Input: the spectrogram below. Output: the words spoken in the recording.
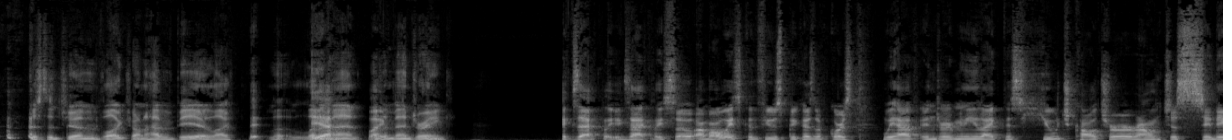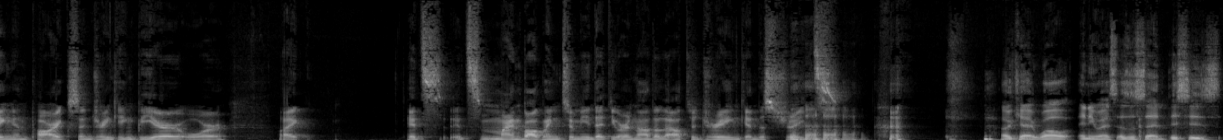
just a German bloke trying to have a beer. Like let, let Yeah, a man, let a man drink. exactly, exactly. So I'm always confused because, of course, we have in Germany like this huge culture around just sitting in parks and drinking beer, or like it's it's mind-boggling to me that you are not allowed to drink in the streets. Okay, well, anyways, as I said, this is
